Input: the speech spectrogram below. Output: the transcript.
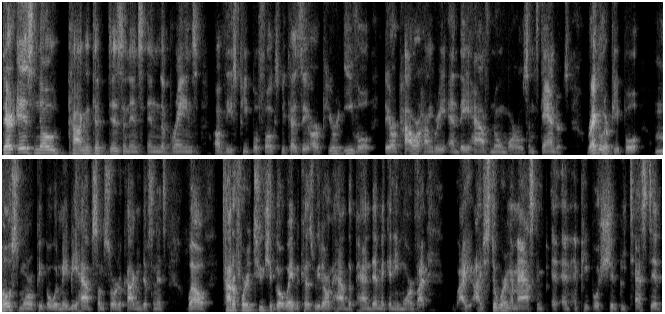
There is no cognitive dissonance in the brains of these people, folks, because they are pure evil, they are power hungry, and they have no morals and standards. Regular people, most moral people, would maybe have some sort of cognitive dissonance. Well, Title 42 should go away because we don't have the pandemic anymore, but I, am still wearing a mask, and, and, and people should be tested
